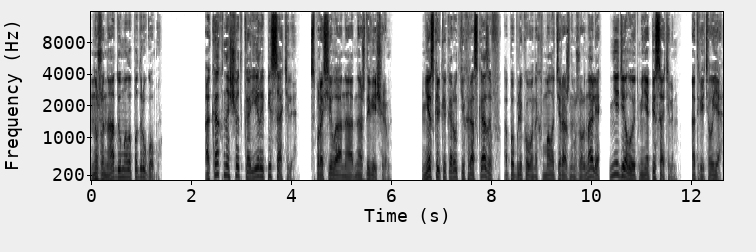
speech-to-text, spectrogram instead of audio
Но жена думала по-другому. «А как насчет карьеры писателя?» — спросила она однажды вечером. «Несколько коротких рассказов, опубликованных в малотиражном журнале, не делают меня писателем», — ответил я.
